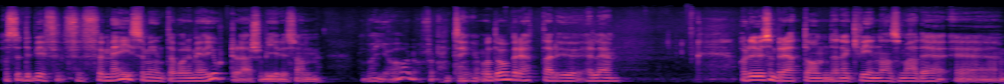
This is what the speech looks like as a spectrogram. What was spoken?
alltså det blir för, för, för mig som inte har varit med och gjort det där så blir det som vad gör de för någonting? Och då berättar du, eller var det du som berättade om den här kvinnan som hade eh,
